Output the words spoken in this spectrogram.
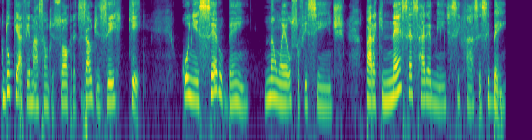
do que a afirmação de Sócrates ao dizer que, conhecer o bem não é o suficiente para que necessariamente se faça esse bem.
